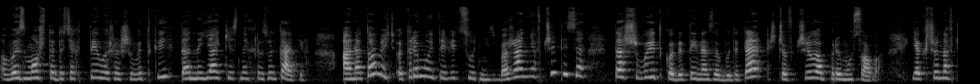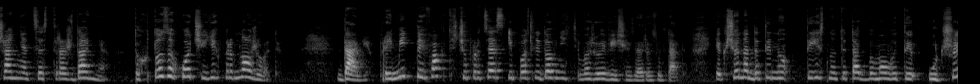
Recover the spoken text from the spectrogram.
Ви зможете досягти лише швидких та неякісних результатів, а натомість отримуєте відсутність бажання вчитися та швидко дитина забуде те, що вчила примусово. Якщо навчання це страждання, то хто захоче їх примножувати? Далі, прийміть той факт, що процес і послідовність важливіші за результат. Якщо на дитину тиснути, так би мовити, учи,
